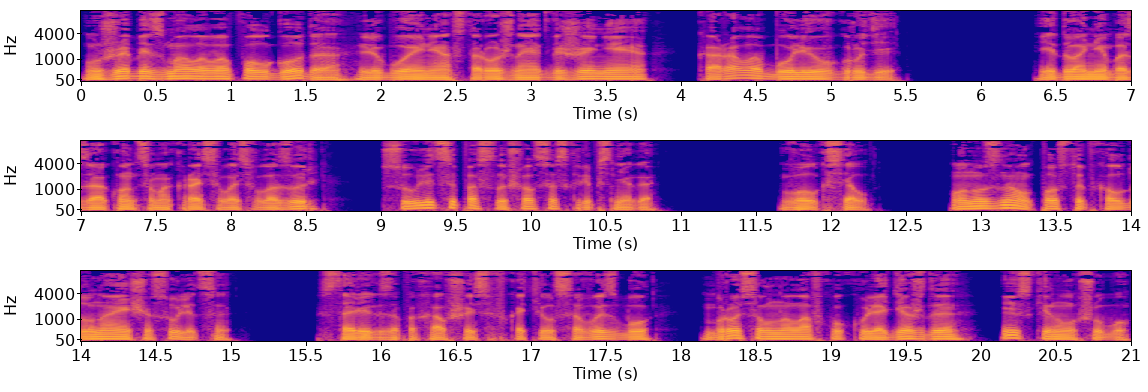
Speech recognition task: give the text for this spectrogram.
Уже без малого полгода любое неосторожное движение карало болью в груди. Едва небо за оконцем окрасилось в лазурь, с улицы послышался скрип снега. Волк сел. Он узнал поступь колдуна еще с улицы. Старик, запыхавшись, вкатился в избу, бросил на лавку куль одежды и скинул шубу.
